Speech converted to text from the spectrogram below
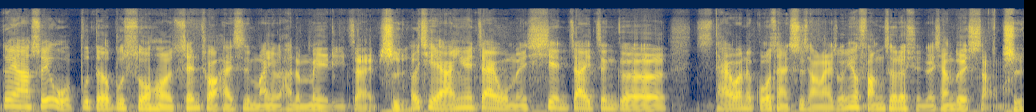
对啊，所以我不得不说哈，Central 还是蛮有它的魅力在。是，而且啊，因为在我们现在这个台湾的国产市场来说，因为房车的选择相对少嘛，是。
